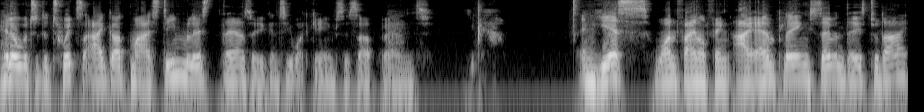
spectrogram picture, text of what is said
head over to the Twitch. I got my Steam list there, so you can see what games is up. And yeah. And yes, one final thing. I am playing Seven Days to Die,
